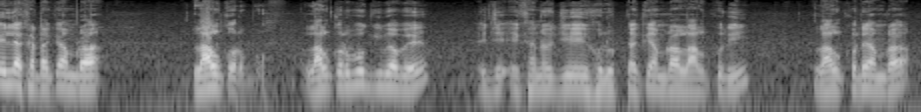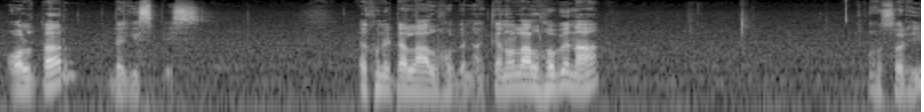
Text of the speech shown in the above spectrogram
এই লেখাটাকে আমরা লাল করব। লাল করব কীভাবে? এই যে এখানে যে এই হলুদটাকে আমরা লাল করি। লাল করে আমরা অল্টার ব্যাগ স্পেস। এখন এটা লাল হবে না। কেন লাল হবে না? ও, সরি।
